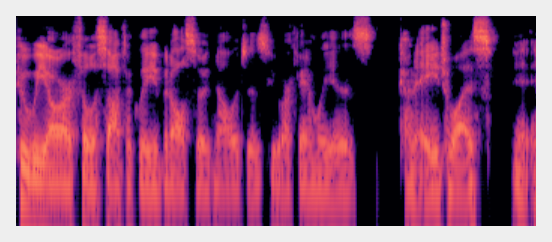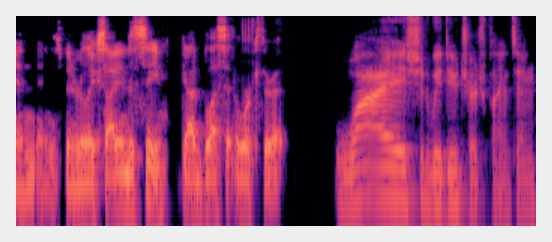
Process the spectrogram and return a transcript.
who we are philosophically, but also acknowledges who our family is, kind of age wise, and, and it's been really exciting to see. God bless it and work through it. Why should we do church planting?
